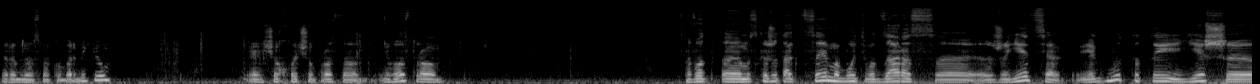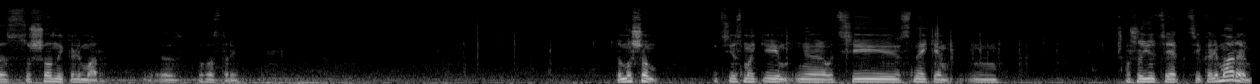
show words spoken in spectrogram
рибного смаку барбекю, якщо хочу просто гострого. От е, скажу так, це, мабуть, от зараз е, жується, як будто ти їш е, сушений кальмар е, гострий. Тому що ці смаки, е, ці снеки жуються як ці кальмари.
